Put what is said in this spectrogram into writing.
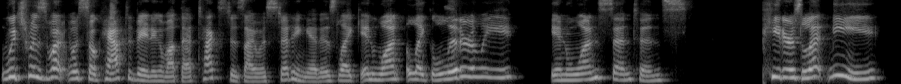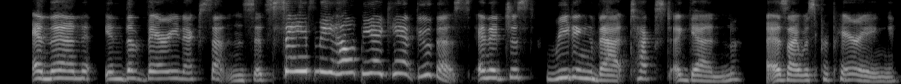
Which was what was so captivating about that text as I was studying it is like in one like literally in one sentence Peter's let me and then in the very next sentence it's save me help me I can't do this. And it just reading that text again as I was preparing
